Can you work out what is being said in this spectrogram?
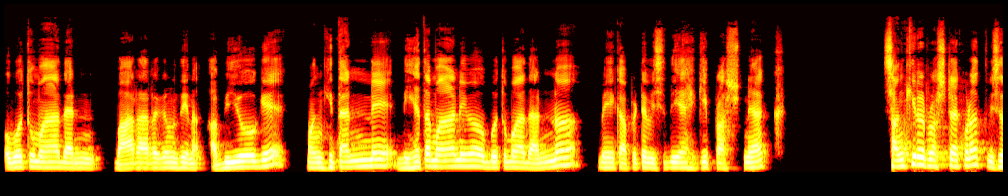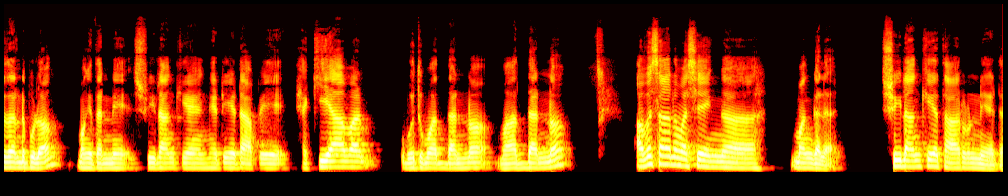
ඔබතුමා දැන් බාර අරගෙන තියෙන අභියෝගය මං හිතන්නේ නිහතමානීව ඔබතුමා දන්නා මේක අපිට විසදිය හැකි ප්‍රශ්නයක් සංකීර්ණ ප්‍රශ්නයක් වුණත් විසඳන්න පුළුවන්. මම හිතන්නේ ශ්‍රී ලාංකිකයන් හැටියට අපේ හැකියාවන් ඔබතුමාත් දන්නවා මාත් දන්නවා. අවසාන වශයෙන් මංගල ශ්‍රී ලාංකීය තාරුණ්‍යයට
